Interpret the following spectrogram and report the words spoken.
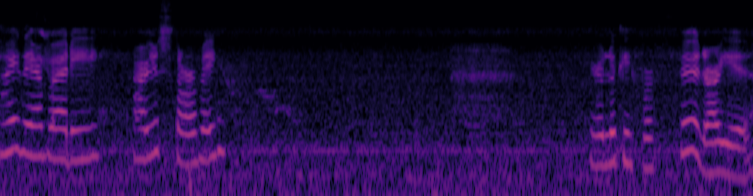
Hi there, buddy. Are you starving? You're looking for food, are you?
